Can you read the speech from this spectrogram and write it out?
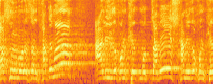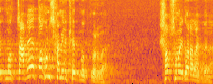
রাসুল বলেছেন, ফাতেমা, আলী যখন খেদমত চাবে, স্বামী যখন খেদমত চাবে, তখন স্বামীর খেদমত করবা। সব সময় করা লাগবে না।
